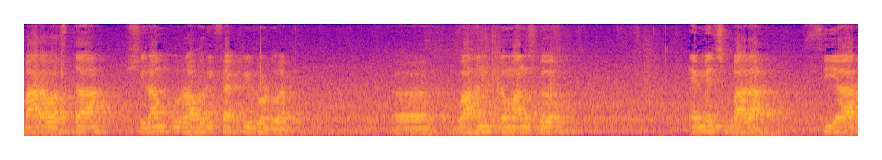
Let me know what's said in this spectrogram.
बारा वाजता श्रीरामपूर राहुरी फॅक्टरी रोडवर वाहन क्रमांक एम एच बारा सी आर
